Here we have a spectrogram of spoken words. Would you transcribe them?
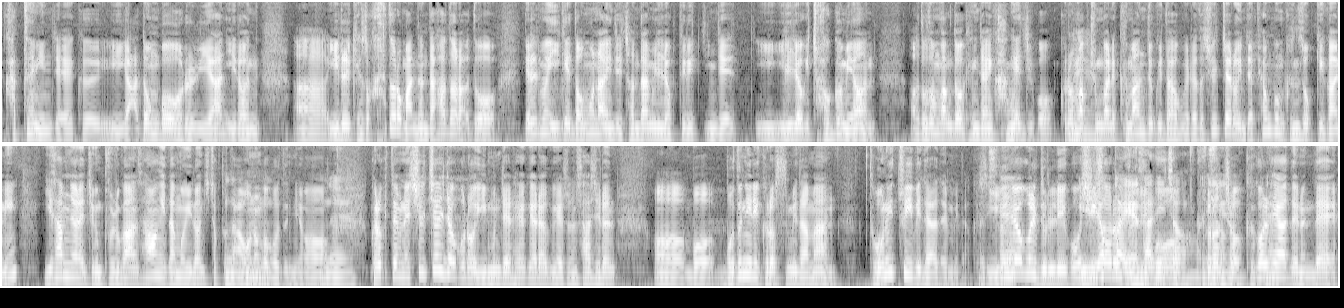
같은 이제 그 이 아동 보호를 위한 이런 어 일을 계속 하도록 만든다 하더라도 예를 들면 이게 너무나 이제 전담 인력들이 이제 이 인력이 적으면 어, 노동 강도가 굉장히 강해지고 그런 네. 막 중간에 그만두기도 하고 이래서 실제로 이제 평균 근속 기간이 2, 3년에 지금 불과한 상황이다 뭐 이런 지적도 음. 나오는 거거든요. 네. 그렇기 때문에 실질적으로 이 문제를 해결하기 위해서는 사실은 어 뭐 모든 일이 그렇습니다만 돈이 투입이 돼야 됩니다. 그래서 그렇죠. 인력을 늘리고 시설을 늘리고 예산이죠. 그렇죠. 네. 그걸 네. 해야 되는데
